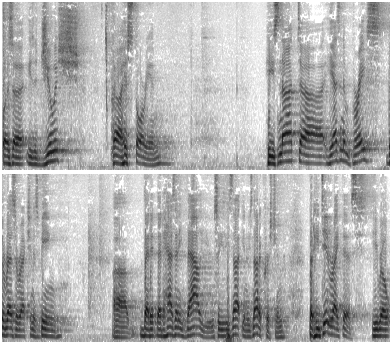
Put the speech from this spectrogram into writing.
was a, he's a Jewish uh, historian. He's not, uh, he hasn't embraced the resurrection as being, uh, that, it, that it has any value. So he's not, you know, he's not a Christian. But he did write this. He wrote,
